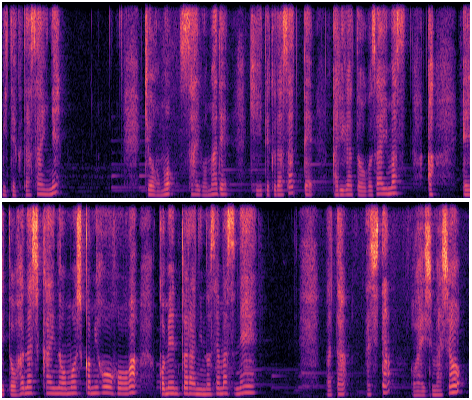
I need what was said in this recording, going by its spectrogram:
見てくださいね。今日も最後まで聞いてくださってありがとうございます。あ、えっ、ー、と、お話し会のお申し込み方法はコメント欄に載せますね。また明日お会いしましょう。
